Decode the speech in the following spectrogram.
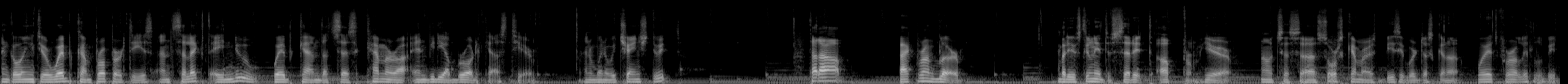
and go into your webcam properties and select a new webcam that says camera NVIDIA broadcast here. And when we change to it, ta-da, background blur. But you still need to set it up from here. Now it says uh, source camera is busy, we're just gonna wait for a little bit.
